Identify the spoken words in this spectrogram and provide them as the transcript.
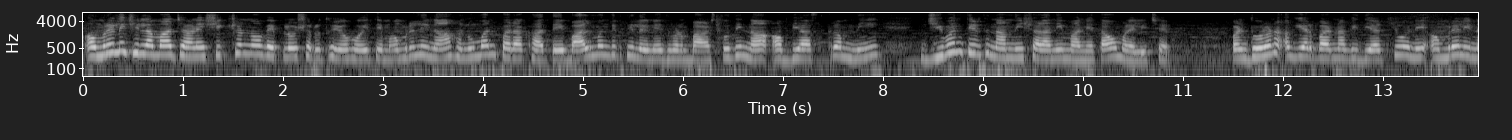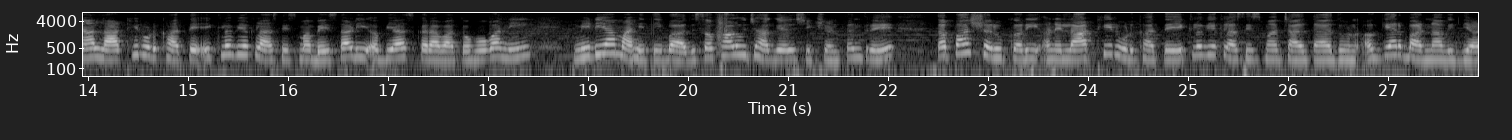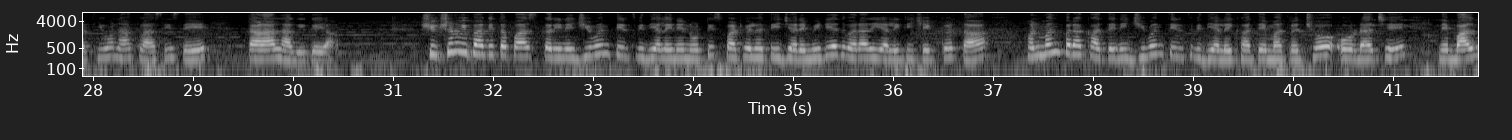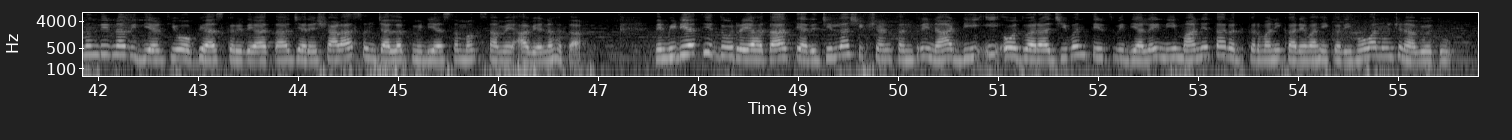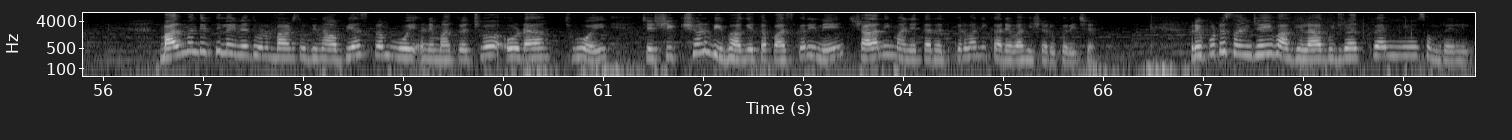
અમરેલી જિલ્લામાં જાણે શિક્ષણનો વેપલો શરૂ થયો હોય તેમ અમરેલીના હનુમાનપરા ખાતે બાલ મંદિરથી લઈને ધોરણ બાર સુધીના અભ્યાસક્રમની જીવન તીર્થ નામની શાળાની માન્યતાઓ મળેલી છે. પણ ધોરણ અગિયાર બારના વિદ્યાર્થીઓને અમરેલીના લાઠી રોડ ખાતે એકલવ્ય ક્લાસીસમાં બેસાડી અભ્યાસ કરાવાતો હોવાની મીડિયા માહિતી બાદ સફાળું જાગેલ શિક્ષણ તંત્રે તપાસ શરૂ કરી અને લાઠી રોડ ખાતે એકલવ્ય ક્લાસીસમાં ચાલતા ધોરણ અગિયાર બારના વિદ્યાર્થીઓના ક્લાસીસે તાળા લાગી ગયા. શિક્ષણ વિભાગે તપાસ કરીને જીવન તીર્થ વિદ્યાલયને નોટિસ પાઠવેલ હતી જ્યારે મીડિયા દ્વારા રિયાલિટી ચેક કરતા હનુમાનપરા ખાતેની જીવન તીર્થ વિદ્યાલય ખાતે માત્ર છ ઓરડા છે ને બાલ મંદિરના વિદ્યાર્થીઓ અભ્યાસ કરી રહ્યા હતા જ્યારે શાળા સંચાલક મીડિયા સમક્ષ સામે આવ્યા ન હતા. ને મીડિયાથી દૂર રહ્યા હતા ત્યારે જિલ્લા શિક્ષણ તંત્રીના ડીઈઓ દ્વારા જીવન તીર્થ વિદ્યાલયની માન્યતા રદ કરવાની કાર્યવાહી કરી હોવાનું જણાવ્યું હતું. બાલ મંદિરથી લઈને ધોરણ બાર સુધીના અભ્યાસક્રમ હોય અને માત્ર છ ઓરડા જ હોય, જે શિક્ષણ વિભાગે તપાસ કરીને શાળાની માન્યતા રદ કરવાની કાર્યવાહી શરૂ કરી છે. Reporter Sanjay Vaghela, Gujarat crime news Amreli.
